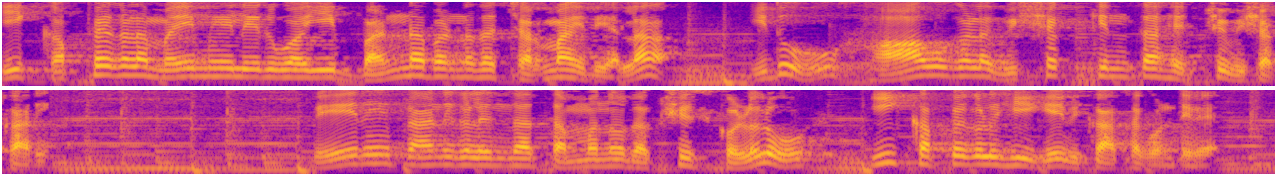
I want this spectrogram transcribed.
ಈ ಕಪ್ಪೆಗಳ ಮೈ ಮೇಲಿರುವ ಈ ಬಣ್ಣ ಬಣ್ಣದ ಚರ್ಮ ಇದೆಯಲ್ಲ, ಇದು ಹಾವುಗಳ ವಿಷಕ್ಕಿಂತ ಹೆಚ್ಚು ವಿಷಕಾರಿ. ಬೇರೆ ಪ್ರಾಣಿಗಳಿಂದ ತಮ್ಮನ್ನು ರಕ್ಷಿಸಿಕೊಳ್ಳಲು ಈ ಕಪ್ಪೆಗಳು ಹೀಗೆ ವಿಕಾಸಗೊಂಡಿವೆ.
